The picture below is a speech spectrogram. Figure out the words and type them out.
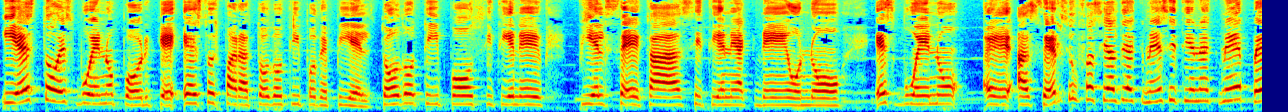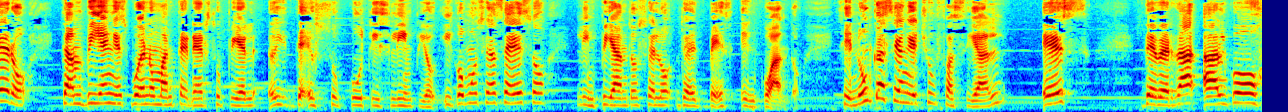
Y esto es bueno porque esto es para todo tipo de piel, todo tipo, si tiene piel seca, si tiene acné o no. Es bueno eh, hacerse un facial de acné si tiene acné, pero también es bueno mantener su piel, de, su cutis limpio. ¿Y cómo se hace eso? Limpiándoselo de vez en cuando. Si nunca se han hecho un facial, es de verdad algo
